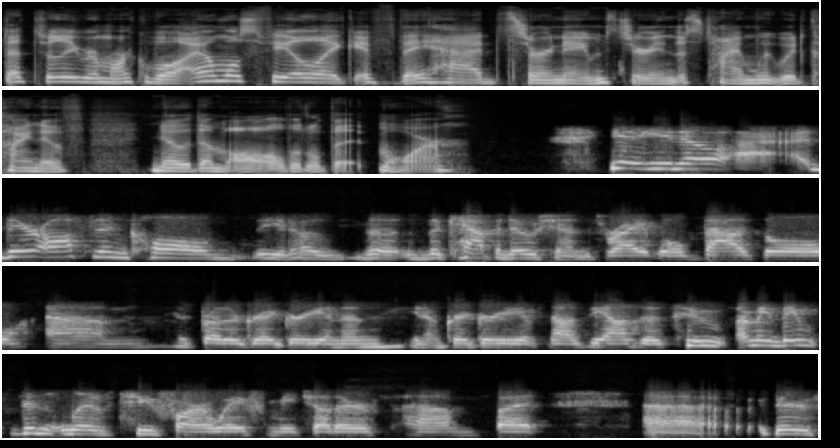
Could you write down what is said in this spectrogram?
That's really remarkable. I almost feel like if they had surnames during this time, we would kind of know them all a little bit more. Yeah, you know, they're often called, you know, the the Cappadocians, right? Well, Basil, um, his brother Gregory, and then you know Gregory of Nazianzus, who I mean, they didn't live too far away from each other, um, but uh, there's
